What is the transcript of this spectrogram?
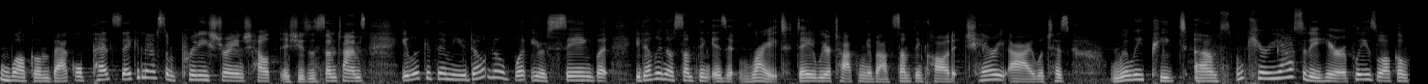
Welcome back. Well, pets, they can have some pretty strange health issues, and sometimes you look at them and you don't know what you're seeing, but you definitely know something isn't right. Today, we are talking about something called cherry eye, which has really piqued um, some curiosity here. Please welcome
